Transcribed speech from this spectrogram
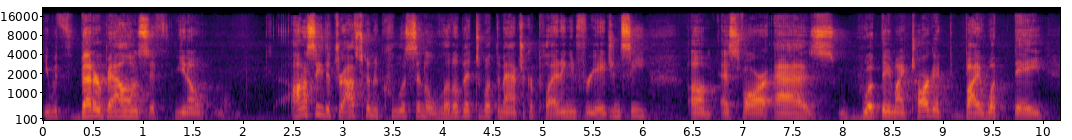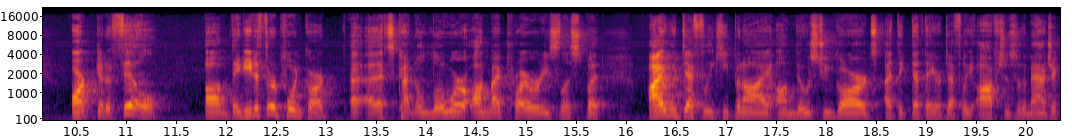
with better balance, if, you know, honestly, the draft's going to cool us in a little bit to what the Magic are planning in free agency um, as far as what they might target by what they aren't going to fill. Um, they need a third point guard. Uh, uh that's kind of lower on my priorities list, but I would definitely keep an eye on those two guards. I think that they are definitely options for the Magic.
